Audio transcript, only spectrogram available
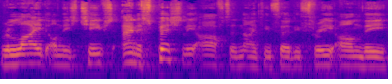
relied on these chiefs, and especially after 1933, on the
